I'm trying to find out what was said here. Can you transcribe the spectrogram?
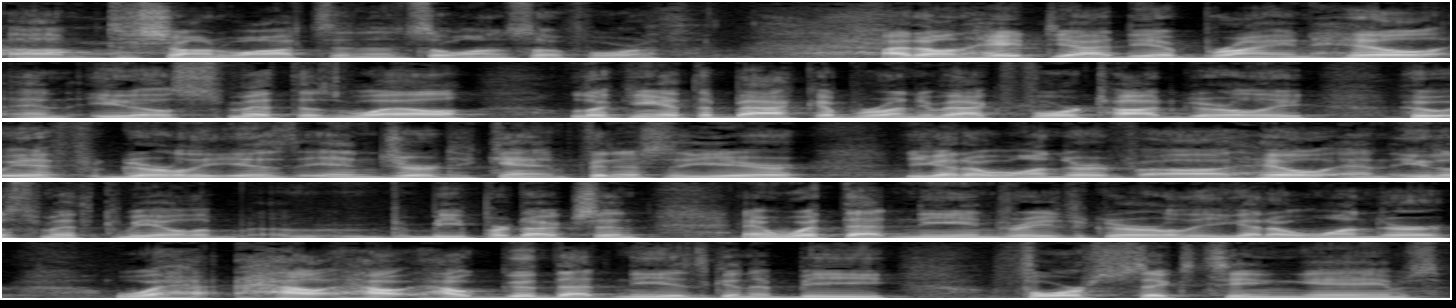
um, Deshaun Watson, and so on and so forth. I don't hate the idea of Brian Hill and Ito Smith as well. Looking at the backup running back for Todd Gurley, who, if Gurley is injured, he can't finish the year, you got to wonder if uh, Hill and Ito Smith can be able to um, be production. And with that knee injury to Gurley, you got to wonder how, how, how good that knee is going to be for 16 games.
